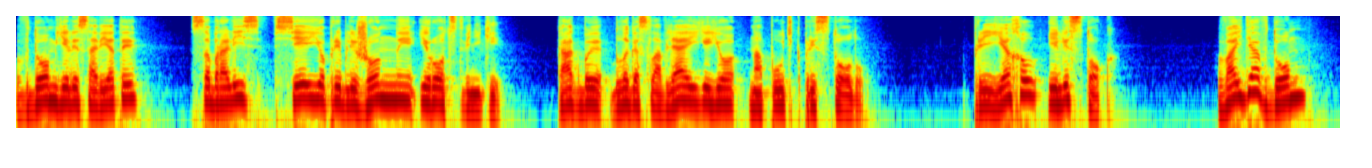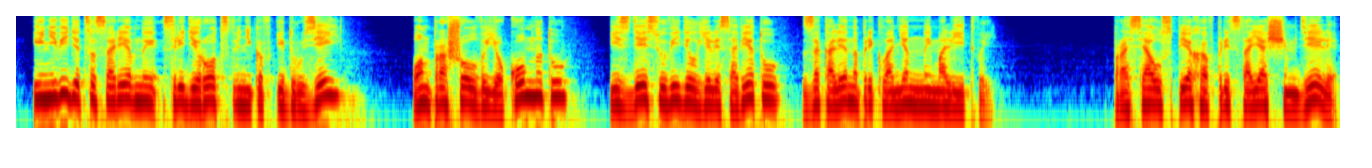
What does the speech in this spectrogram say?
В дом Елисаветы собрались все ее приближенные и родственники, как бы благословляя ее на путь к престолу. Приехал и листок. Войдя в дом и не видя цесаревны среди родственников и друзей, он прошел в ее комнату и здесь увидел Елисавету за колено преклоненной молитвой. Прося успеха в предстоящем деле,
